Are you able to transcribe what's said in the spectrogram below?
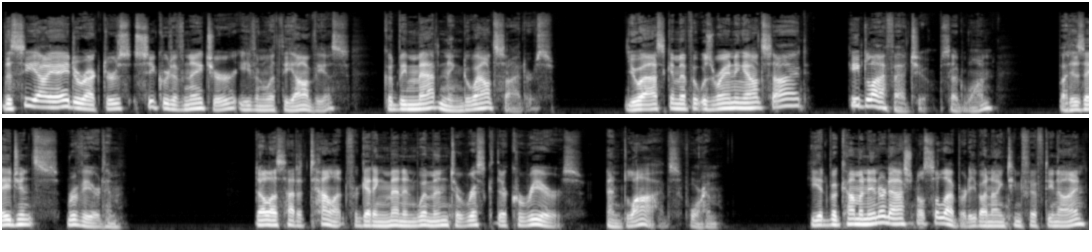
The CIA director's secretive nature, even with the obvious, could be maddening to outsiders. You ask him if it was raining outside? He'd laugh at you, said one, but his agents revered him. Dulles had a talent for getting men and women to risk their careers and lives for him. He had become an international celebrity by 1959,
